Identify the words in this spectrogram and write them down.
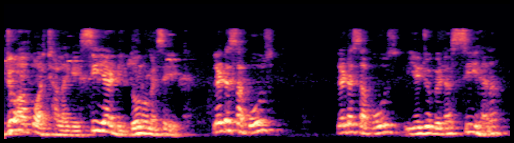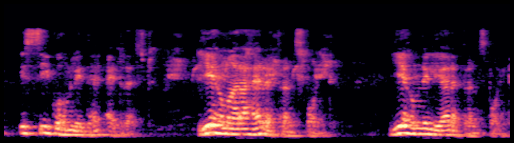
जो आपको अच्छा लगे सी या डी दोनों में से एक। लेट सपोज़ लेट सपोज़ ये जो बेटा सी है ना इस सी को हम लेते हैं एट रेस्ट ये हमारा है रेफरेंस पॉइंट ये हमने लिया रेफरेंस पॉइंट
